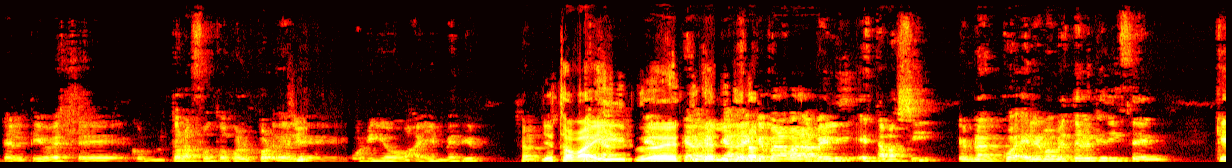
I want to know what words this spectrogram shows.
del tío este con todas las fotos con los cordeles unidos ahí en medio. ¿sabes? Yo estaba Cada- ahí y puedo cada- decir cada, que cada vez que paraba la peli estaba así, en plan, cua- en el momento en el que dicen que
